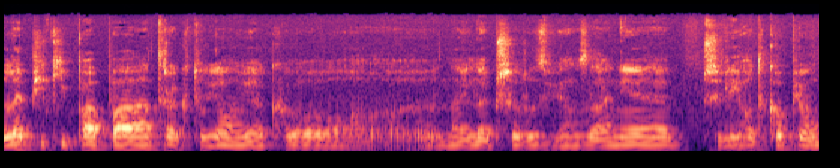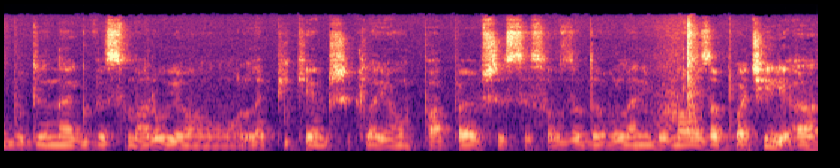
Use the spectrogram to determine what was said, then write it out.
lepik i papa traktują jako najlepsze rozwiązanie, czyli odkopią budynek, wysmarują lepikiem, przykleją papę, wszyscy są zadowoleni, bo mało zapłacili, a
